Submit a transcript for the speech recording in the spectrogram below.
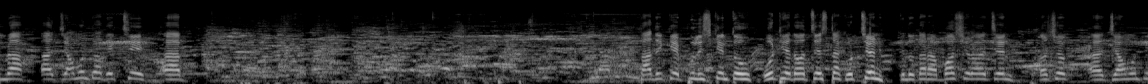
আমরা যেমনটা দেখছি তাদেরকে পুলিশ কিন্তু উঠিয়ে দেওয়ার চেষ্টা করছেন, কিন্তু তারা বসে রয়েছেন। দর্শক যেমনটি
